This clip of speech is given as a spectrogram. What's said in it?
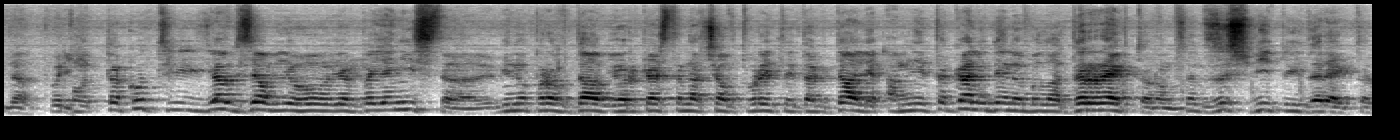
Да, творіть. От, так от я взяв його як баяніста, він оправдав, і оркестр почав творити і так далі. А мені така людина була директором, з освітою директор.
